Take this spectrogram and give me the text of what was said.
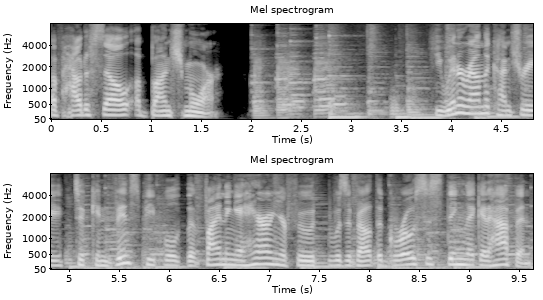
of how to sell a bunch more. He went around the country to convince people that finding a hair on your food was about the grossest thing that could happen,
